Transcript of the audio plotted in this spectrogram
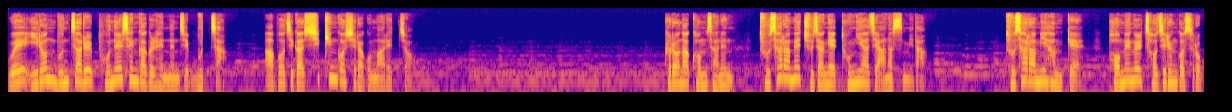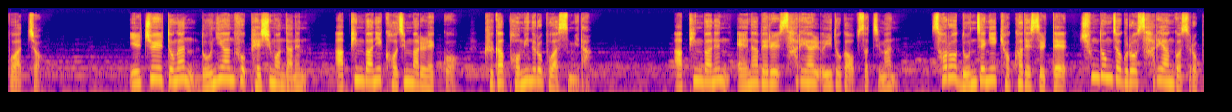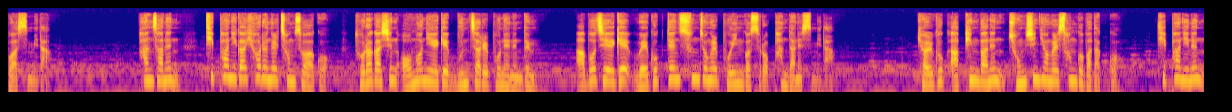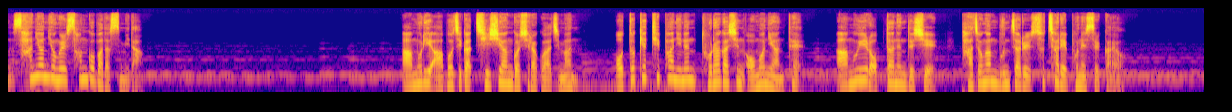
왜 이런 문자를 보낼 생각을 했는지 묻자 아버지가 시킨 것이라고 말했죠. 그러나 검사는 두 사람의 주장에 동의하지 않았습니다. 두 사람이 함께 범행을 저지른 것으로 보았죠. 일주일 동안 논의한 후 배심원단은 아핑반이 거짓말을 했고 그가 범인으로 보았습니다. 아핑바는 에나벨을 살해할 의도가 없었지만 서로 논쟁이 격화됐을 때 충동적으로 살해한 것으로 보았습니다. 판사는 티파니가 혈흔을 청소하고 돌아가신 어머니에게 문자를 보내는 등 아버지에게 왜곡된 순종을 보인 것으로 판단했습니다. 결국 아핑바는 종신형을 선고받았고 티파니는 4년형을 선고받았습니다. 아무리 아버지가 지시한 것이라고 하지만 어떻게 티파니는 돌아가신 어머니한테 아무 일 없다는 듯이 다정한 문자를 수차례 보냈을까요?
